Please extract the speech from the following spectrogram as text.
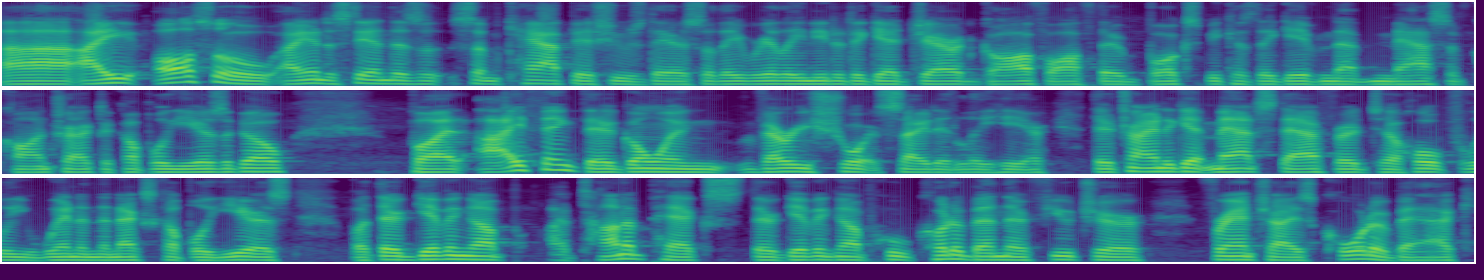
Uh, I also I understand there's some cap issues there, so they really needed to get Jared Goff off their books because they gave him that massive contract a couple years ago. But I think they're going very short sightedly here. They're trying to get Matt Stafford to hopefully win in the next couple years, but they're giving up a ton of picks. They're giving up who could have been their future franchise quarterback.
